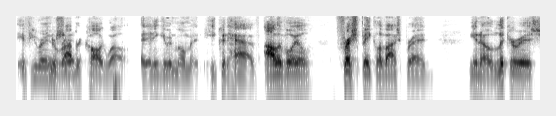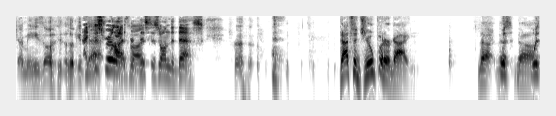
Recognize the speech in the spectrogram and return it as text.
If you run do into. Robert Caldwell at any given moment, he could have olive oil, fresh baked lavash bread, you know, licorice. I mean, he's always look at I that. I just realized that this is on the desk. That's a Jupiter guy. The, the, Was the was,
